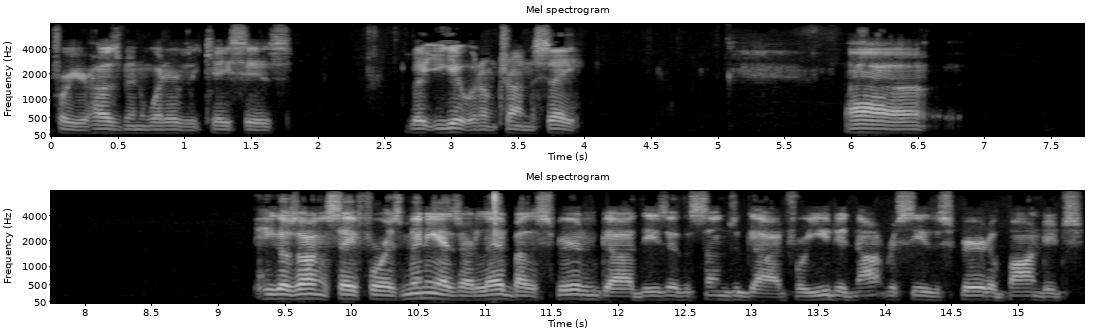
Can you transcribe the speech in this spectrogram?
for your husband, whatever the case is. But you get what I'm trying to say. Uh, he goes on to say, For as many as are led by the Spirit of God, these are the sons of God. For you did not receive the spirit of bondage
